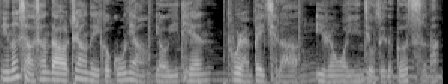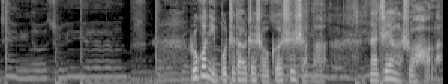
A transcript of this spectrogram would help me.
你能想象到这样的一个姑娘，有一天突然背起了一人我饮酒醉的歌词吗？如果你不知道这首歌是什么，那这样说好了，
